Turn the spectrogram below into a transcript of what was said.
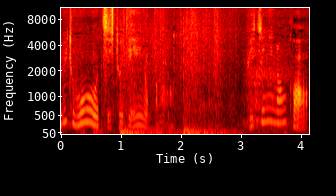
の人放置しといていいのかな？別になんか、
